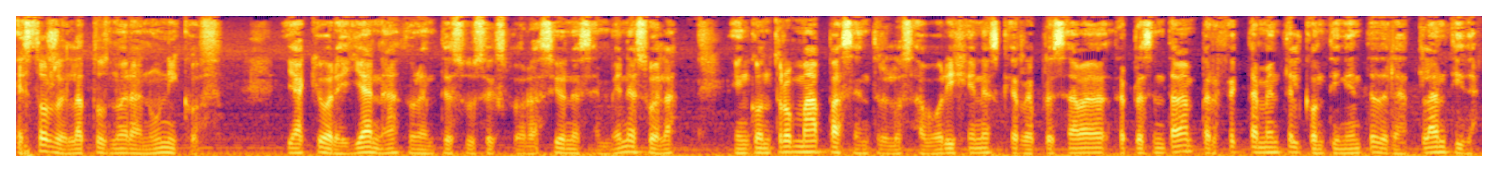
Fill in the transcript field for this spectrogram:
Estos relatos no eran únicos, ya que Orellana, durante sus exploraciones en Venezuela, encontró mapas entre los aborígenes que representaban perfectamente el continente de la Atlántida.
